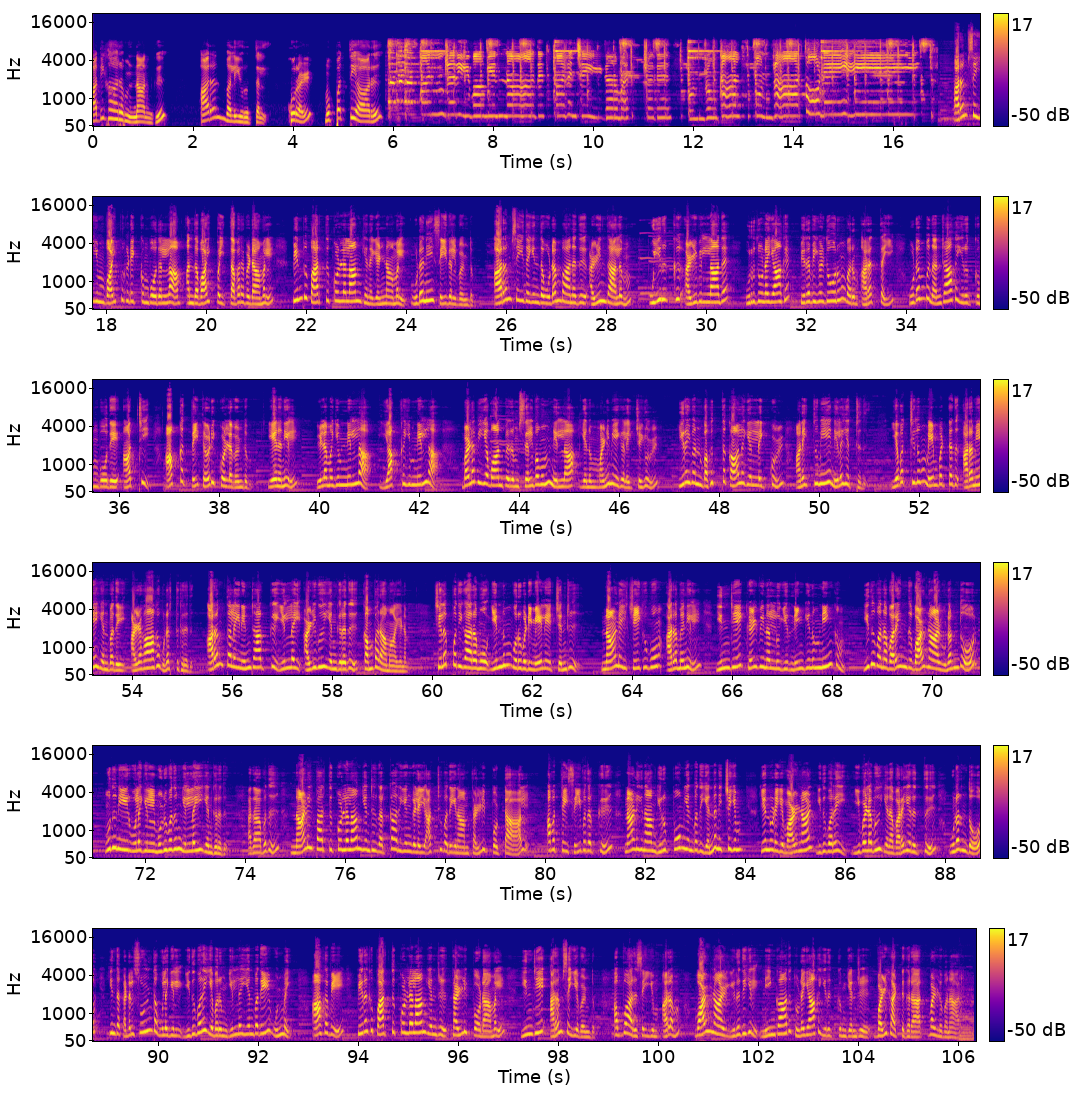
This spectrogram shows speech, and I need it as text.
அதிகாரம் நான்கு அரண் வலியுறுத்தல் குறள் முப்பத்தி ஆறு மற்றது ஒன்றும் கால் ஒன்றார் துணை. அறம் செய்யும் வாய்ப்பு கிடைக்கும் போதெல்லாம் அந்த வாய்ப்பை தவறவிடாமல் பின்பு பார்த்து கொள்ளலாம் என எண்ணாமல் உடனே செய்தல் வேண்டும். அறம் செய்த இந்த உடம்பானது அழிந்தாலும் உயிருக்கு அழிவில்லாத உறுதுணையாக பிறவிகள் தோறும் வரும் அறத்தை உடம்பு நன்றாக இருக்கும் போதே ஆற்றி ஆக்கத்தை தேடிக்கொள்ள வேண்டும். ஏனெனில் இளமையும் நில்லா யாக்கையும் நில்லா வளவியவான் பெறும் செல்வமும் நில்லா எனும் மணிமேகலைச் செய்யுள் இறைவன் வகுத்த கால எல்லைக்குள் அனைத்துமே நிலையற்றது. எவற்றிலும் மேம்பட்டது அறமே என்பதை அழகாக உணர்த்துகிறது. அறம் தலை நின்றார்க்கு இல்லை அழிவு என்கிறது கம்பராமாயணம். சிலப்பதிகாரமோ இன்னும் ஒருபடி மேலே சென்று நாளை செய்குவோம் அறமெனில் இன்றே கேள்வி நல்லுயிர் நீங்கினும் நீங்கும் இதுவன வரைந்து வாழ்நாள் உணர்ந்தோர் முதுநீர் உலகில் முழுவதும் இல்லை என்கிறது. அதாவது நாளை பார்த்து கொள்ளலாம் என்று நற்காரியங்களை ஆற்றுவதை நாம் தள்ளிப் போட்டால் அவற்றை செய்வதற்கு நாளை நாம் இருப்போம் என்பது என்ன நிச்சயம்? என்னுடைய வாழ்நாள் இதுவரை இவ்வளவு என வரையறுத்து உணர்ந்தோர் இந்த கடல் சூழ்ந்த உலகில் இதுவரை எவரும் இல்லை என்பதே உண்மை. ஆகவே பிறகு பார்த்து கொள்ளலாம் என்று தள்ளிப் போடாமல் இன்றே அறம் செய்ய வேண்டும். அவ்வாறு செய்யும் அறம் வாழ்நாள் இறுதியில் நீங்காத துணையாக இருக்கும் என்று வழிகாட்டுகிறார் வள்ளுவனார்.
